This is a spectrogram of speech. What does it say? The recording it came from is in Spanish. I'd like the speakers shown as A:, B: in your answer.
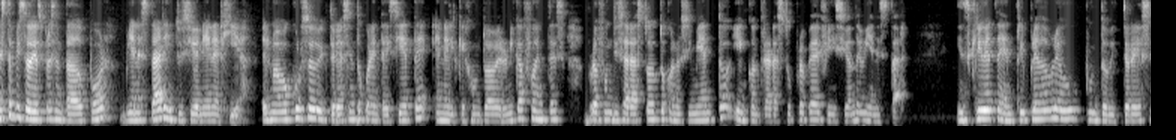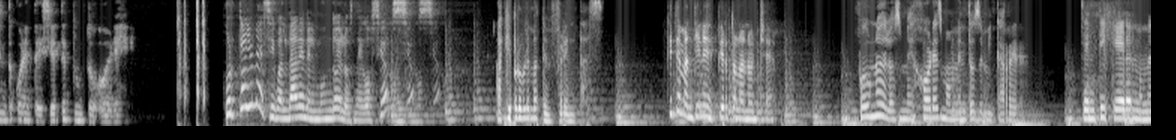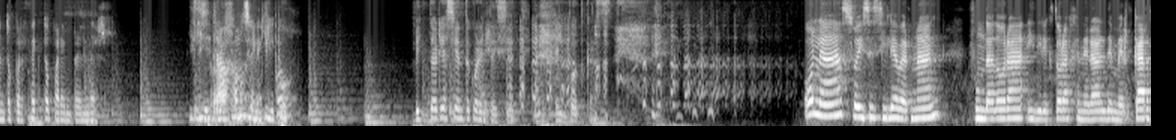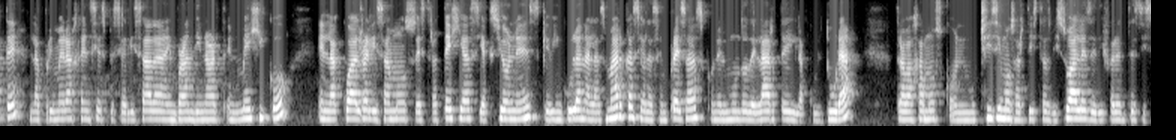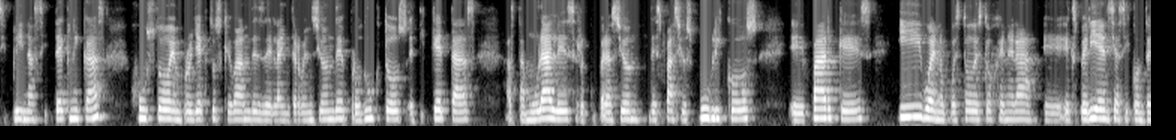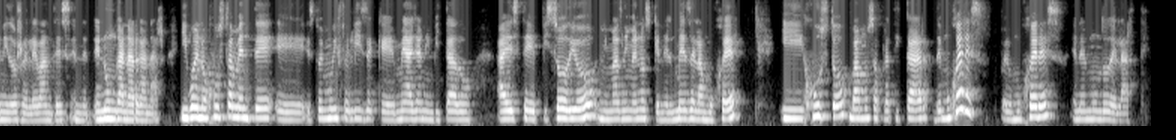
A: Este episodio es presentado por Bienestar, Intuición y Energía, el nuevo curso de Victoria 147 en el que junto a Verónica Fuentes profundizarás tu autoconocimiento y encontrarás tu propia definición de bienestar. Inscríbete en www.victoria147.org.
B: ¿Por qué hay una desigualdad en el mundo de los negocios?
C: ¿A qué problema te enfrentas?
D: ¿Qué te mantiene despierto en la noche?
E: Fue uno de los mejores momentos de mi carrera.
F: Sentí que era el momento perfecto para emprender.
E: ¿Y si, trabajamos en equipo?
A: Victoria 147, el podcast.
G: Hola, soy Cecilia Bernal, fundadora y directora general de Mercarte, la primera agencia especializada en branding art en México, en la cual realizamos estrategias y acciones que vinculan a las marcas y a las empresas con el mundo del arte y la cultura. Trabajamos con muchísimos artistas visuales de diferentes disciplinas y técnicas, justo en proyectos que van desde la intervención de productos, etiquetas, hasta murales, recuperación de espacios públicos, eh, parques, y bueno, pues todo esto genera eh, experiencias y contenidos relevantes en, un ganar-ganar. Y bueno, justamente eh, estoy muy feliz de que me hayan invitado a este episodio, ni más ni menos que en el mes de la mujer y justo vamos a platicar de mujeres, pero mujeres en el mundo del arte.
